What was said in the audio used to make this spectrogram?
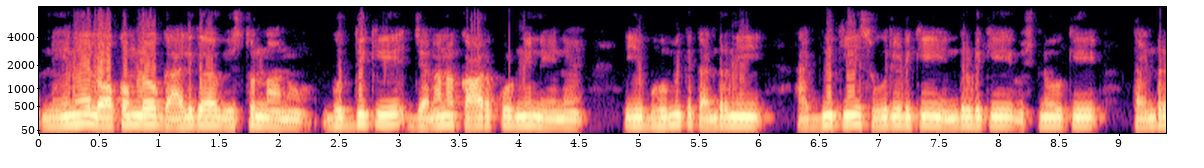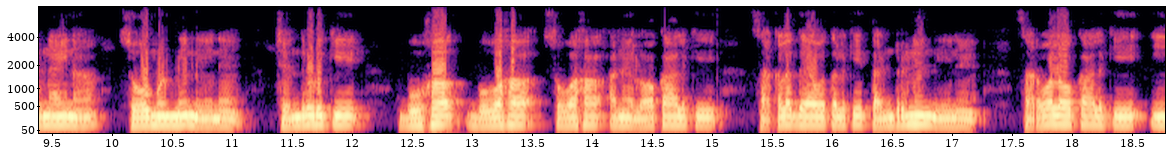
నేనే లోకంలో గాలిగా వీస్తున్నాను బుద్ధికి జనన కారకుడిని నేనే ఈ భూమికి తండ్రిని అగ్నికి సూర్యుడికి ఇంద్రుడికి విష్ణువుకి తండ్రినైన సోముణ్ణి నేనే చంద్రుడికి భుహ భువహ సువహ అనే లోకాలకి సకల దేవతలకి తండ్రిని నేనే సర్వలోకాలకి ఈ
